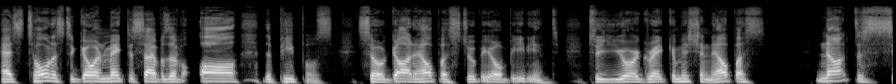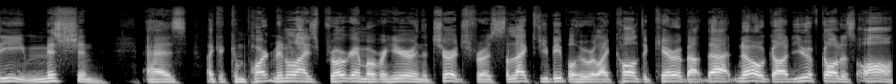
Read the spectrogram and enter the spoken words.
has told us to go and make disciples of all the peoples. So God help us to be obedient to your great commission. Help us not to see mission as like a compartmentalized program over here in the church for a select few people who are like called to care about that. No, God, you have called us all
